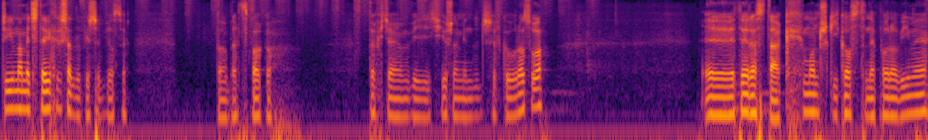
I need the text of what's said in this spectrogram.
Czyli mamy czterech Ryszardów jeszcze w wiosce. Dobra, spoko. To chciałem wiedzieć. Już nam jedno drzewko urosło. Yy, teraz tak, mączki kostne porobimy.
